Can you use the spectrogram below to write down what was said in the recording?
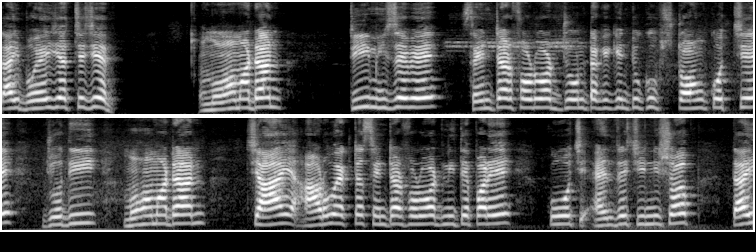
তাই বোঝাই যাচ্ছে যে মোহামেডান টিম হিসেবে সেন্টার ফরওয়ার্ড জোনটাকে কিন্তু খুব স্ট্রং করছে। যদি মোহামেডান চায় আরও একটা সেন্টার ফরওয়ার্ড নিতে পারে কোচ অ্যান্দ্রে চিনিসব, তাই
